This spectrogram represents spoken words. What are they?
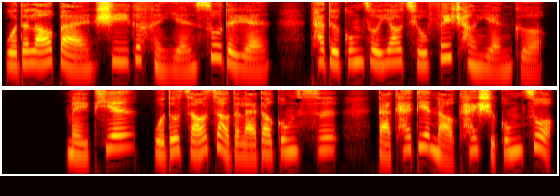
我的老板是一个很严肃的人，他对工作要求非常严格。每天我都早早的来到公司，打开电脑开始工作。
